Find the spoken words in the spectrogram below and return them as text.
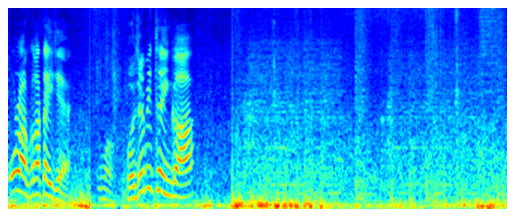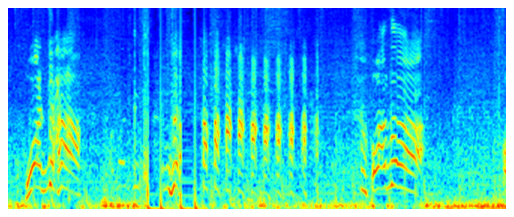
올라올 것 같다 이제 뭐 버저비터인가? 왔다! 왔다! 어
